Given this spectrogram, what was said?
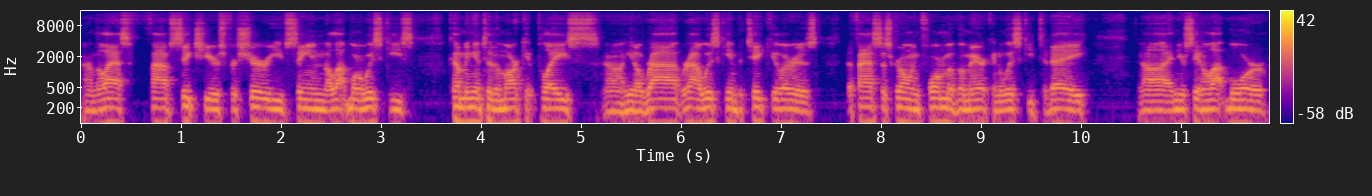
Uh, the last five, six years for sure, you've seen a lot more whiskeys coming into the marketplace. Uh, you know, rye, rye whiskey in particular is the fastest growing form of American whiskey today, uh, and you're seeing a lot more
